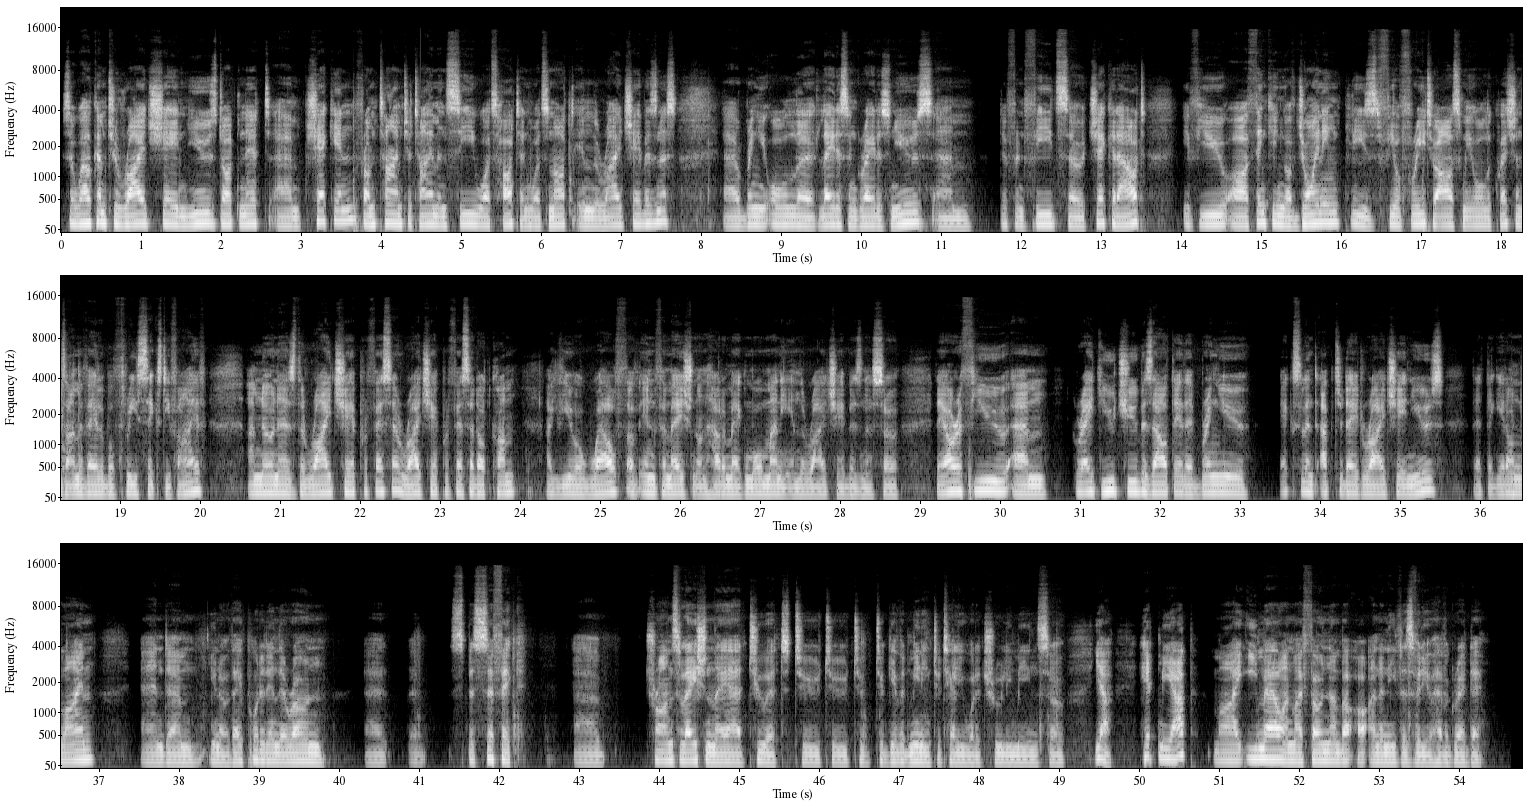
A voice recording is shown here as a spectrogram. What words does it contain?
So, welcome to ridesharenews.net. Um, check in from time to time and see what's hot and what's not in the rideshare business. Uh, bring you all the latest and greatest news, um, different feeds. So, check it out. If you are thinking of joining, please feel free to ask me all the questions. I'm available 365. I'm known as the Rideshare Professor, rideshareprofessor.com. I give you a wealth of information on how to make more money in the rideshare business. So there are a few um, great YouTubers out there that bring you excellent up to date rideshare news that they get online. And, um, you know, they put it in their own uh, uh, specific uh, translation they add to it to, to, to, to give it meaning, to tell you what it truly means. So, yeah, hit me up. My email and my phone number are underneath this video. Have a great day.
